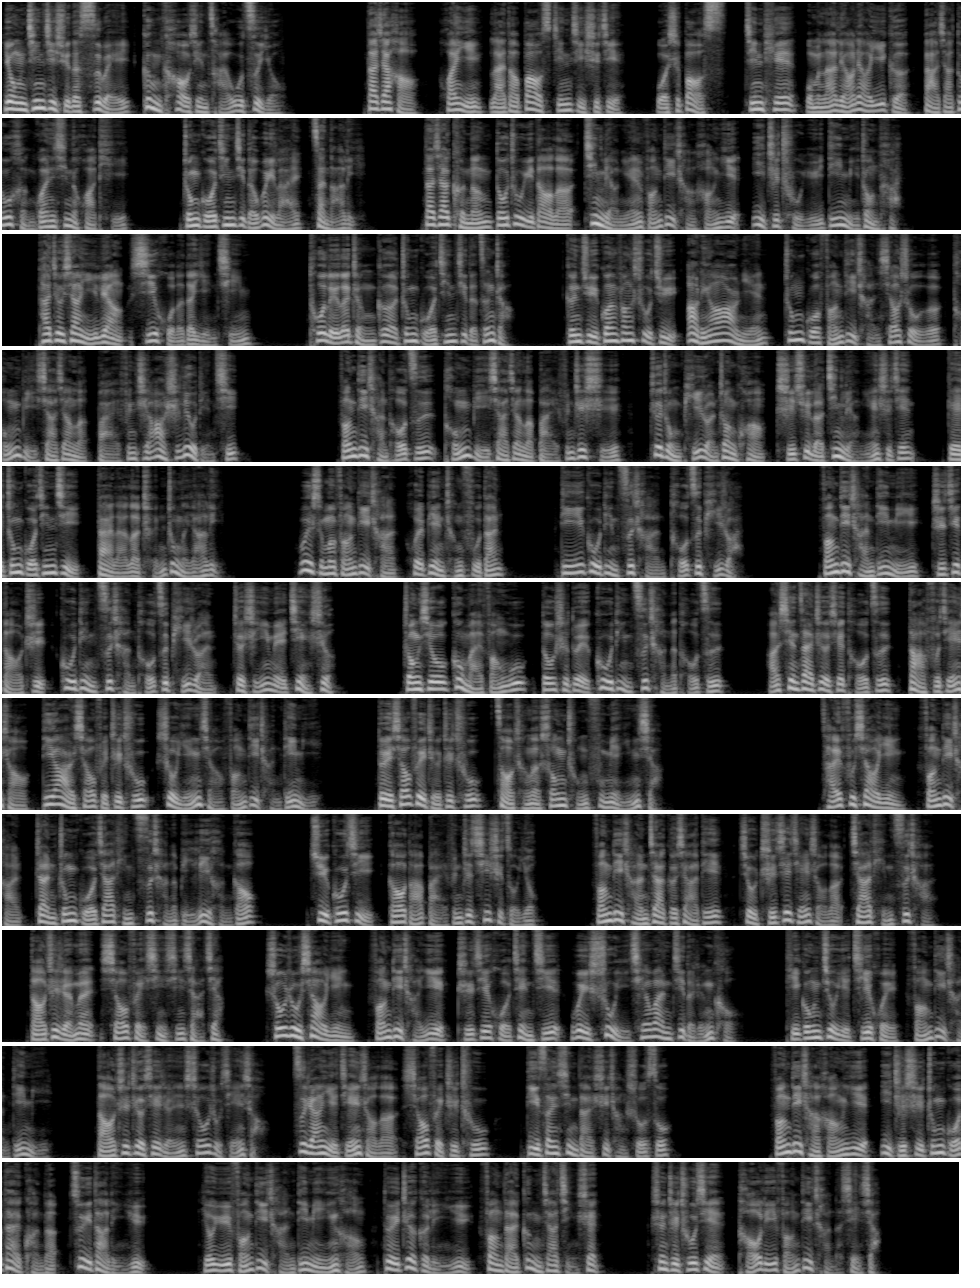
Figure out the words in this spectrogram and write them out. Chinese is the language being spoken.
用经济学的思维更靠近财务自由。大家好，欢迎来到 Boss 经济世界，我是 Boss。今天我们来聊聊一个大家都很关心的话题：中国经济的未来在哪里？大家可能都注意到了，近两年房地产行业一直处于低迷状态，它就像一辆熄火了的引擎，拖累了整个中国经济的增长。根据官方数据，二零二二年中国房地产销售额同比下降了百分之二十六点七，房地产投资同比下降了百分之十。这种疲软状况持续了近两年时间，给中国经济带来了沉重的压力。为什么房地产会变成负担？第一，固定资产投资疲软，房地产低迷直接导致固定资产投资疲软，这是因为建设。装修、购买房屋都是对固定资产的投资，而现在这些投资大幅减少，第二消费支出受影响，房地产低迷，对消费者支出造成了双重负面影响。财富效应，房地产占中国家庭资产的比例很高，据估计高达百分之七十左右。房地产价格下跌，就直接减少了家庭资产，导致人们消费信心下降。收入效应，房地产业直接或间接为数以千万计的人口提供就业机会。房地产低迷，导致这些人收入减少，自然也减少了消费支出。第三，信贷市场收缩，房地产行业一直是中国贷款的最大领域。由于房地产低迷，银行对这个领域放贷更加谨慎，甚至出现逃离房地产的现象。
